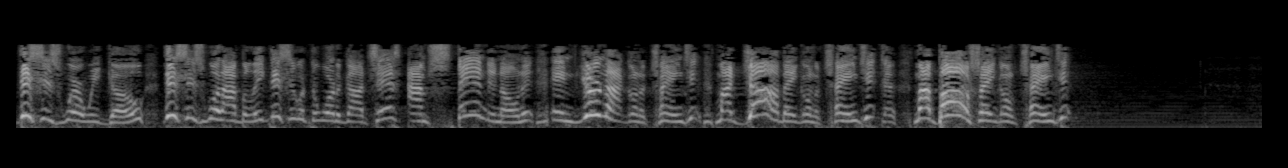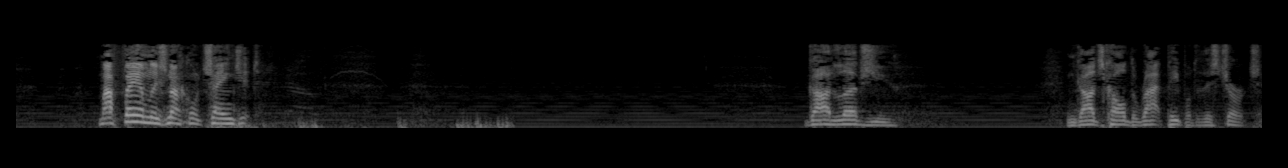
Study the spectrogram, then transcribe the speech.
This is where we go. This is what I believe. This is what the Word of God says. I'm standing on it and you're not going to change it. My job ain't going to change it. My boss ain't going to change it. My family's not going to change it. God loves you. And God's called the right people to this church.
